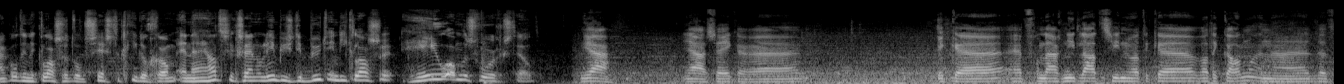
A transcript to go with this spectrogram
uitgeschakeld in de klasse tot 60 kilogram. En hij had zich zijn Olympisch debuut in die klasse heel anders voorgesteld. Ja, ja zeker. Uh, ik uh, heb vandaag niet laten zien wat ik, uh, wat ik kan. En dat,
